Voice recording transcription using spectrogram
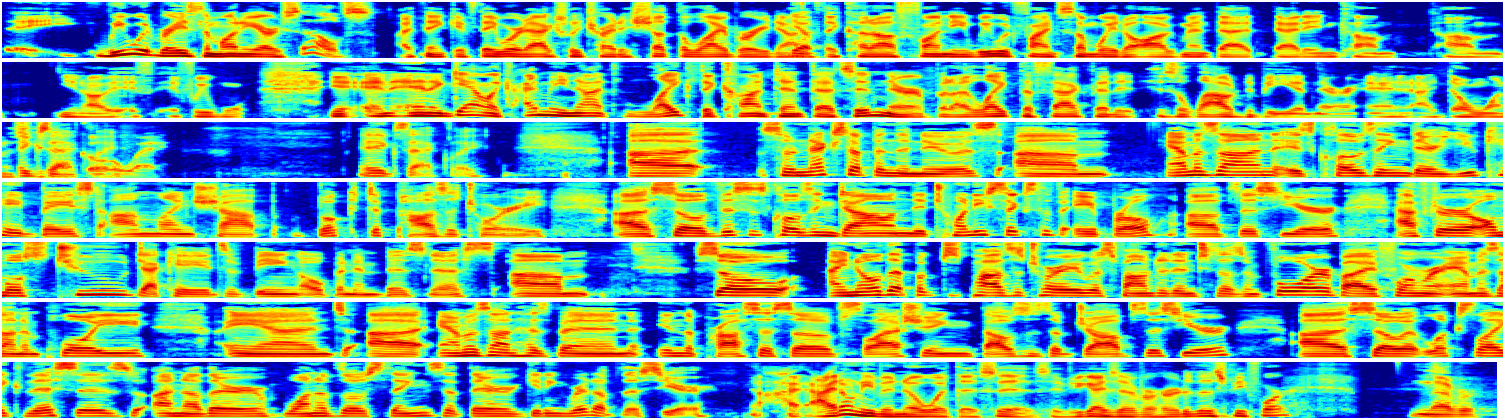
we would raise the money ourselves. I think if they were to actually try to shut the library down, yep. if they cut off funding, we would find some way to augment that that income. Um, you know if, if we want and and again like i may not like the content that's in there but i like the fact that it is allowed to be in there and i don't want to see exactly. that go away exactly uh, so next up in the news um, Amazon is closing their UK based online shop, Book Depository. Uh, so, this is closing down the 26th of April of this year after almost two decades of being open in business. Um, so I know that Book Depository was founded in 2004 by a former Amazon employee, and uh, Amazon has been in the process of slashing thousands of jobs this year. Uh, so it looks like this is another one of those things that they're getting rid of this year. I, I don't even know what this is. Have you guys ever heard of this before? Never.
